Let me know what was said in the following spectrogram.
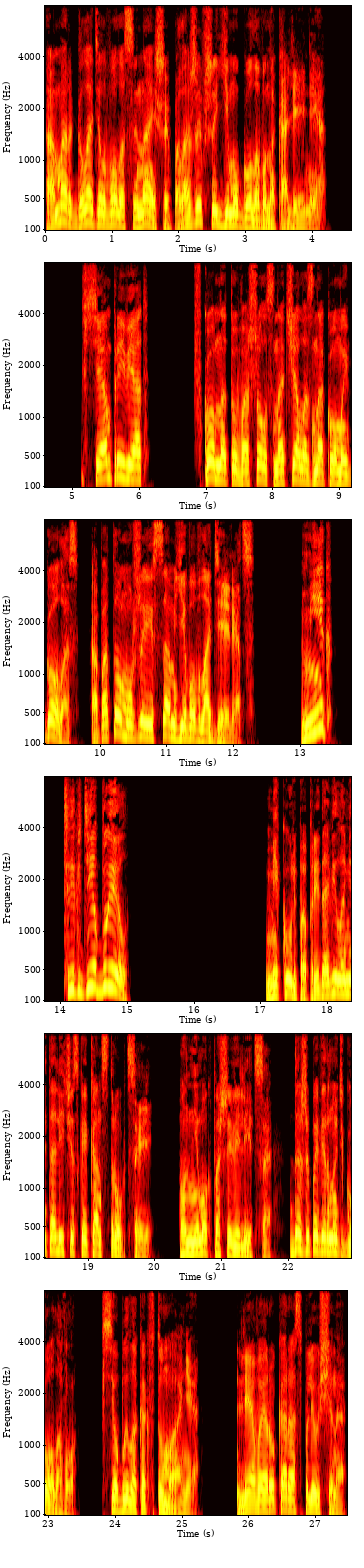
а Марк гладил волосы Найши, положивший ему голову на колени. «Всем привет!» В комнату вошел сначала знакомый голос, а потом уже и сам его владелец. «Мик, ты где был?» Микульпа придавила металлической конструкцией. Он не мог пошевелиться, даже повернуть голову. Все было как в тумане. Левая рука расплющена,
